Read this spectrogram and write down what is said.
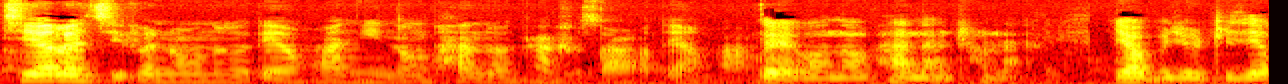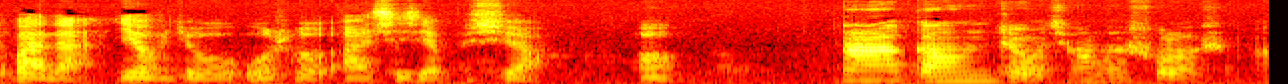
接了几分钟那个电话，你能判断他是骚扰电话吗？对，我能判断出来。要不就直接挂断，要不就我说啊，谢谢，不需要。嗯，他刚这种情况他说了什么？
